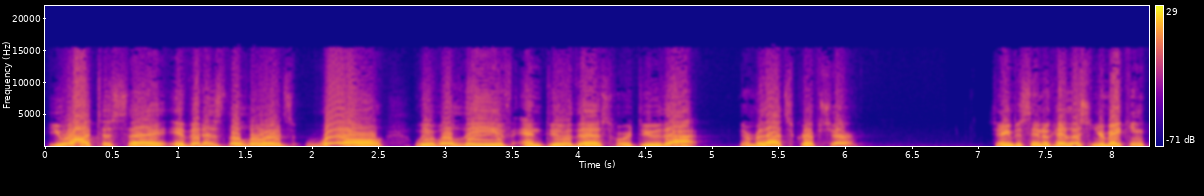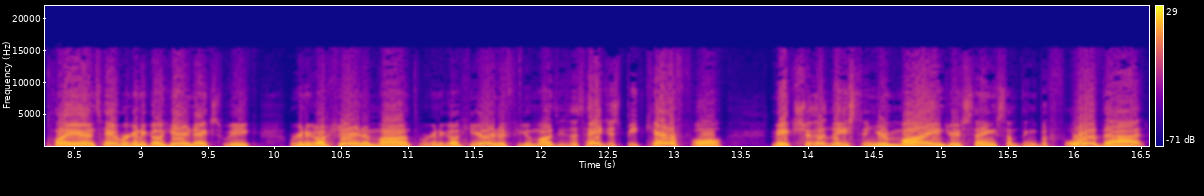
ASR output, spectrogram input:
you ought to say, if it is the Lord's will, we will leave and do this or do that. Remember that scripture? James is saying, okay, listen, you're making plans. Hey, we're going to go here next week. We're going to go here in a month. We're going to go here in a few months. He says, hey, just be careful. Make sure that at least in your mind you're saying something before that,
